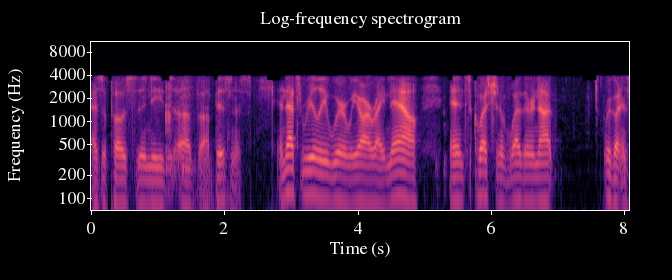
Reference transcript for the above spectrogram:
as opposed to the needs of uh, business. And that's really where we are right now. And it's a question of whether or not we're going to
